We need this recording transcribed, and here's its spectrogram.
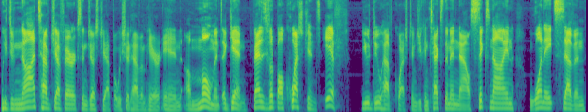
We do not have Jeff Erickson just yet, but we should have him here in a moment. Again, fantasy football questions. If you do have questions, you can text them in now. 69187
